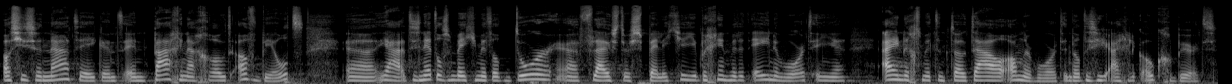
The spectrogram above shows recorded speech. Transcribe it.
als je ze natekent en pagina groot afbeeldt... Uh, ja, het is net als een beetje met dat doorfluisterspelletje. je begint met het ene woord en je eindigt met een totaal ander woord. En dat is hier eigenlijk ook gebeurd.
